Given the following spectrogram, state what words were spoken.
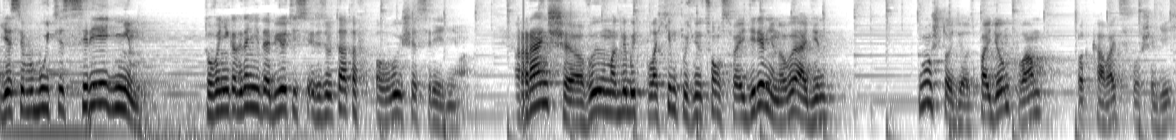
если вы будете средним то вы никогда не добьетесь результатов выше среднего. Раньше вы могли быть плохим кузнецом в своей деревне, но вы один. Ну что делать? Пойдем к вам подковать лошадей.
